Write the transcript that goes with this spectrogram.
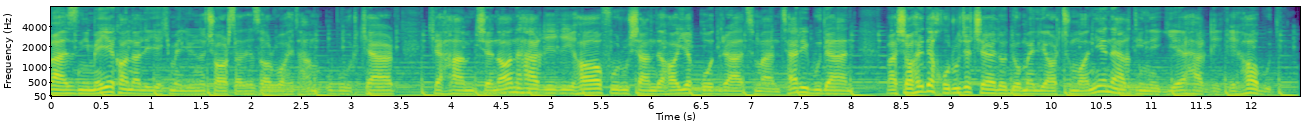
و از نیمه کانال 1 میلیون و 400 هزار واحد هم عبور کرد که همچنان حقیقی ها فروشنده های قدرتمندتری بودند و شاهد خروج 42 میلیارد تومانی نقدینگی حقیقی ها بودیم.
